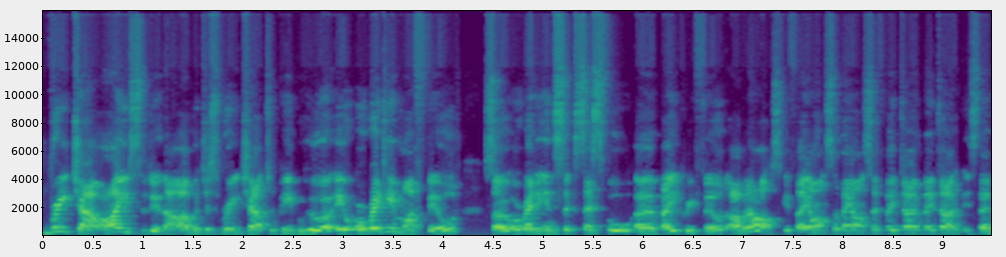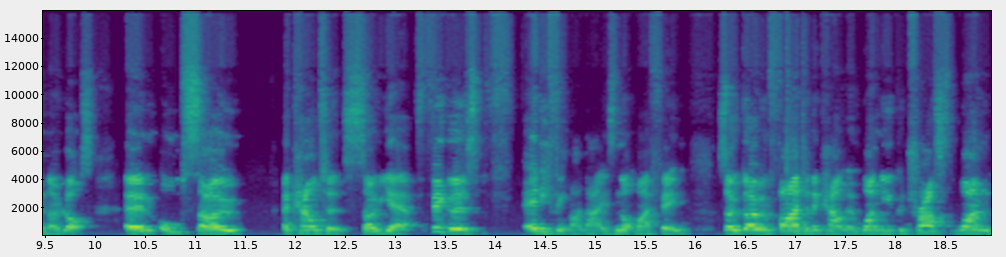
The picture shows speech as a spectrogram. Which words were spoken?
reach out. I used to do that. I would just reach out to people who are already in my field so already in successful uh, bakery field. I would ask. If they answer they answer. If they don't they don't. It's then no loss. Um also accountants. So yeah figures anything like that is not my thing. So go and find an accountant, one you can trust, one,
